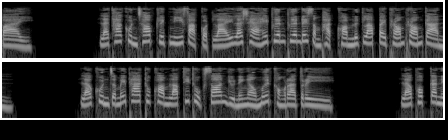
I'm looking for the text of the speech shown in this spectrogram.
ไป และถ้าคุณชอบคลิปนี้ฝากกดไลค์และแชร์ให้เพื่อนๆได้สัมผัสความลึกลับไปพร้อมๆกัน แล้วคุณจะไม่พลาดทุกความลับที่ถูกซ่อนอยู่ในเงามืดของราตรี แล้วพบกันใน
